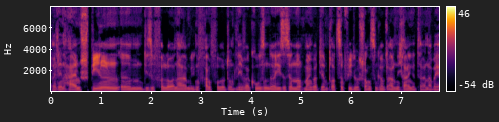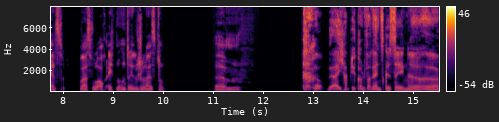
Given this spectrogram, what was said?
Bei den Heimspielen, ähm, die sie verloren haben gegen Frankfurt und Leverkusen, da hieß es ja noch, mein Gott, die haben trotzdem viele Chancen gehabt, aber nicht reingetan. Aber jetzt war es wohl auch echt eine unterirdische Leistung. Ähm, ja, ich habe die Konferenz gesehen, äh,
